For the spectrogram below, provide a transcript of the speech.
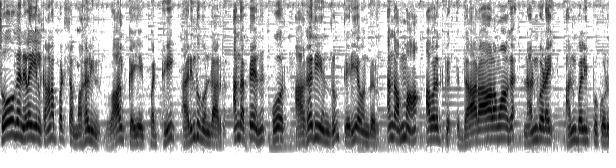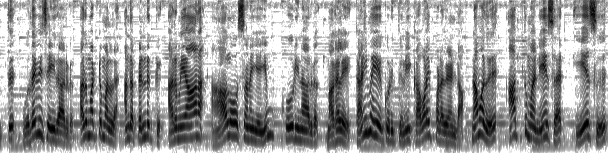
சோக நிலையில் காணப்பட்ட மகளின் வாழ்க்கையை பற்றி அறிந்து கொண்டார்கள். அந்த பெண் ஓர் அகதி என்றும் தெரிய வந்தது. அந்த அம்மா அவளுக்கு தாராளமாக நன்கொடை அன்பளிப்பு கொடுத்து உதவி செய்தார்கள். அது மட்டுமல்ல அந்த பெண்ணுக்கு அருமையான ஆலோசனையையும் கூறினார்கள். மகளே தனிமையை குறித்து நீ கவலைப்பட வேண்டாம். நமது ஆத்ம நேசர் இயேசு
